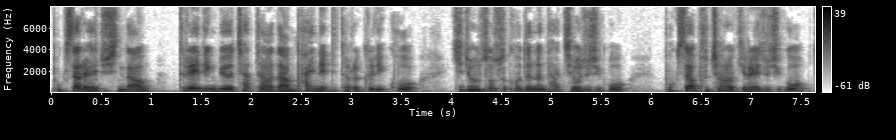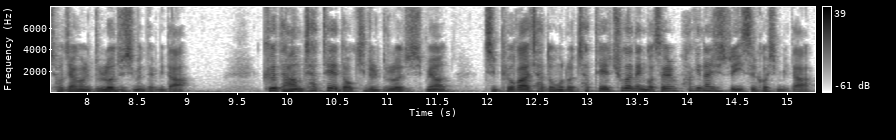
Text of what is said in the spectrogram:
복사를 해주신 다음 트레이딩뷰 차트 하단 파인 에디터를 클릭 후 기존 소스 코드는 다 지워주시고 복사 붙여넣기를 해주시고 저장을 눌러주시면 됩니다. 그 다음 차트에 넣기를 눌러주시면 지표가 자동으로 차트에 추가된 것을 확인하실 수 있을 것입니다.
